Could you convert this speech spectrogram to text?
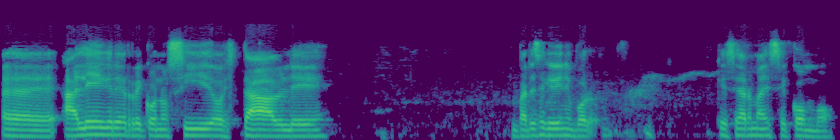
eh, alegre, reconocido, estable. Me parece que viene por que se arma ese combo.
